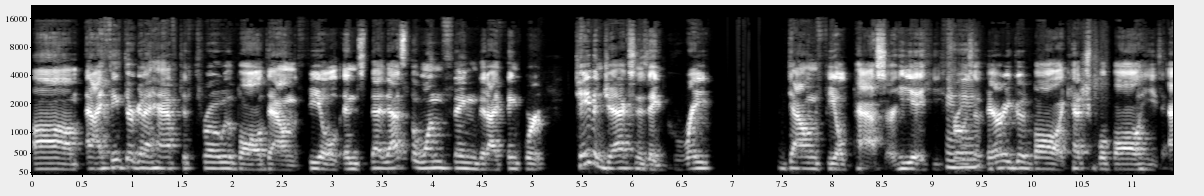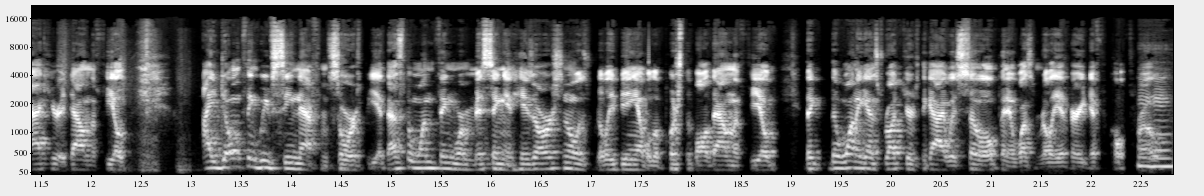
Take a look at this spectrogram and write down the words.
Um, and I think they're going to have to throw the ball down the field. And that, that's the one thing that I think we're Tayven Jackson is a great downfield passer. He he throws mm-hmm. a very good ball, a catchable ball. He's accurate down the field. I don't think we've seen that from Sorsby yet. That's the one thing we're missing in his arsenal is really being able to push the ball down the field. The, the one against Rutgers, the guy was so open, it wasn't really a very difficult throw. Mm-hmm.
